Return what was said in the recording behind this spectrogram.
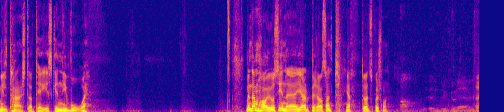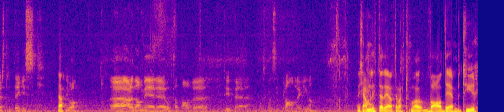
militærstrategiske nivået. Men de har jo sine hjelpere, sant? Ja, det var et spørsmål? Ja, du bruker jo det militærstrategisk ja. nivå. Eh, er det da mer opptatt av eh, type hva skal man si, planlegging, da? Det kommer litt til det etter hvert, hva, hva det betyr.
